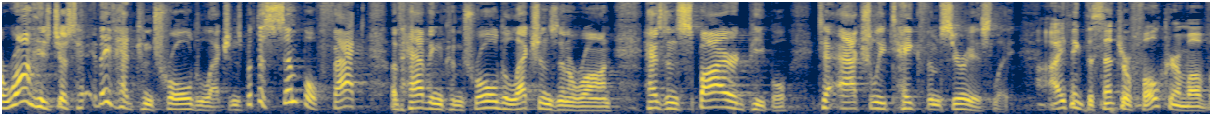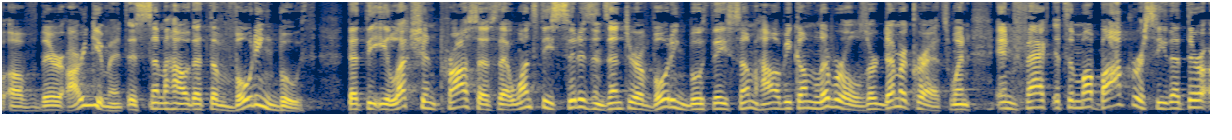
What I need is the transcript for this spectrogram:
Iran has just, they've had controlled elections, but the simple fact of having controlled elections in Iran has inspired people to actually take them seriously. I think the central fulcrum of, of their argument is somehow that the voting booth that the election process, that once these citizens enter a voting booth, they somehow become liberals or Democrats, when in fact it's a mobocracy that they're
